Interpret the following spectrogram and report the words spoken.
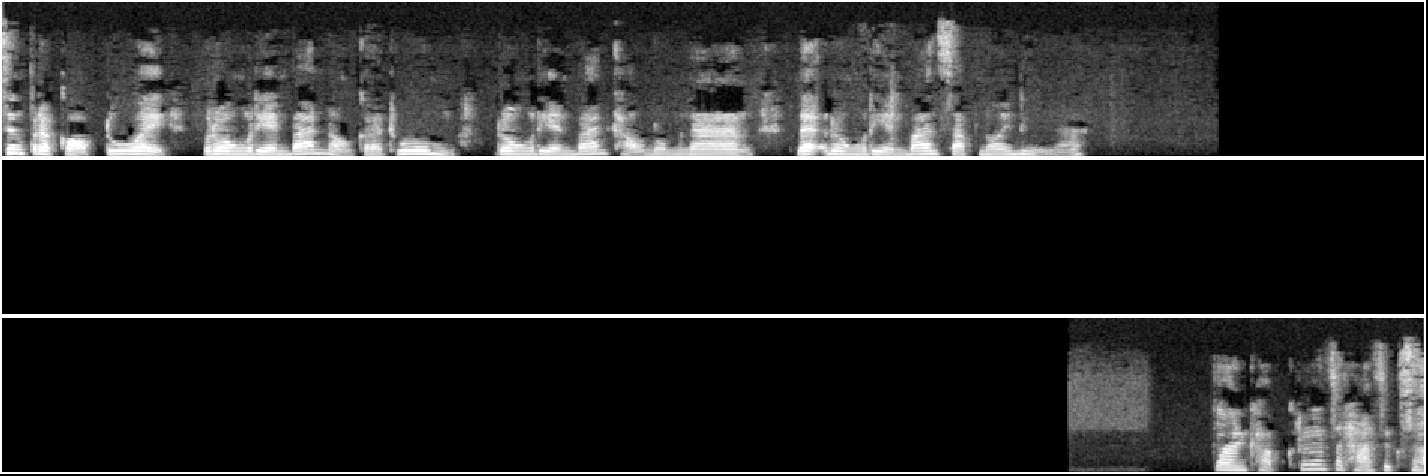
ซึ่งประกอบด้วย โรงเรียนบ้านหนองกระทุ่ม โรงเรียนบ้านเขานมนาง และโรงเรียนบ้านซับน้อยเหนือ การขับเคลื่อนสถานศึกษา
